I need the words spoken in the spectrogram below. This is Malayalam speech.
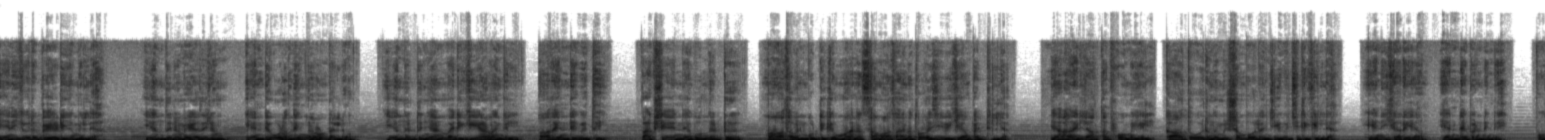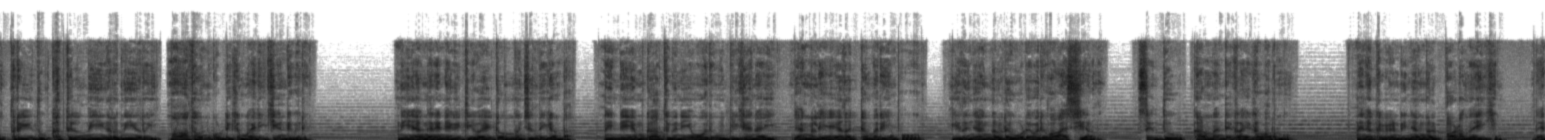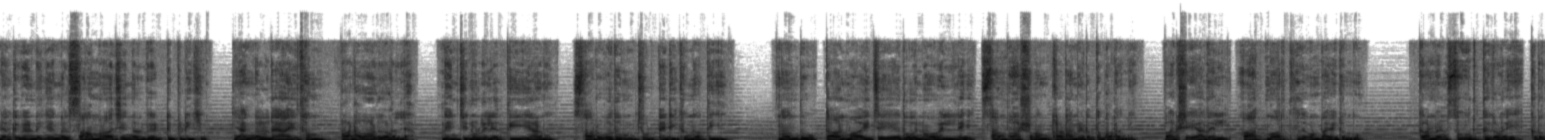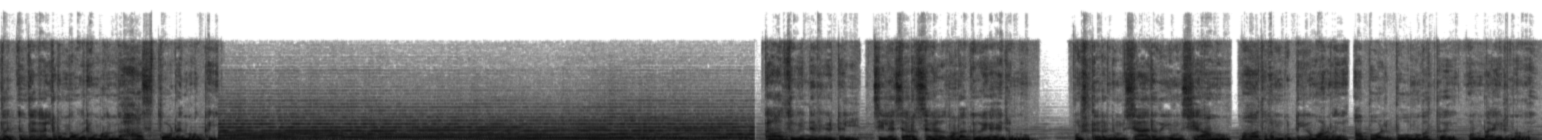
എനിക്കൊരു പേടിയുമില്ല. എന്തിനും ഏതിനും എന്റെ കൂടെ നിങ്ങളുണ്ടല്ലോ. എന്നിട്ട് ഞാൻ മരിക്കുകയാണെങ്കിൽ അതെന്റെ വിധി. പക്ഷെ എന്നെ കൊന്നിട്ട് മാധവൻകുട്ടിക്ക് മനസമാധാനത്തോടെ ജീവിക്കാൻ പറ്റില്ല. ഞാനില്ലാത്ത ഭൂമിയിൽ കാത്ത് ഒരു നിമിഷം പോലും ജീവിച്ചിരിക്കില്ല. എനിക്കറിയാം എന്റെ പെണ്ണിനെ. പുത്രീ ദുഃഖത്തിൽ നീറി നീറി മാധവൻകുട്ടിക്ക് മരിക്കേണ്ടി വരും. നീ അങ്ങനെ നെഗറ്റീവായിട്ടൊന്നും ചിന്തിക്കണ്ട. നിന്നെയും കാത്തുവിനെയും ഒരുമിപ്പിക്കാനായി ഞങ്ങൾ ഏതറ്റം വരെയും പോകും. ഇത് ഞങ്ങളുടെ കൂടെ ഒരു വാശിയാണ്. സിദ്ധു കണ്ണന്റെ കൈ കവർന്നു. നിനക്ക് വേണ്ടി ഞങ്ങൾ പട നയിക്കും. നിനക്ക് വേണ്ടി ഞങ്ങൾ സാമ്രാജ്യങ്ങൾ വെട്ടിപ്പിടിക്കും. ഞങ്ങളുടെ ആയുധം പടവാളുകളല്ല. നെഞ്ചിനുള്ളിലെ തീയാണ് സർവതും ചുട്ടരിക്കുന്ന തീ. നന്ദു താൻ വായിച്ച ഏതോ നോവലിലെ സംഭാഷണം കടമെടുത്തു പറഞ്ഞു. പക്ഷേ അതിൽ ആത്മാർത്ഥത ആത്മാർത്ഥതയുണ്ടായിരുന്നു കണ്ണൻ സുഹൃത്തുക്കളെ കൃതജ്ഞത കലർന്ന ഒരു മന്ദഹാസത്തോടെ നോക്കി. കാത്തുവിന്റെ വീട്ടിൽ ചില ചർച്ചകൾ നടക്കുകയായിരുന്നു. പുഷ്കരനും ശാരദയും ശ്യാമും മാധവൻകുട്ടിയുമാണ് അപ്പോൾ പൂമുഖത്ത് ഉണ്ടായിരുന്നത്.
